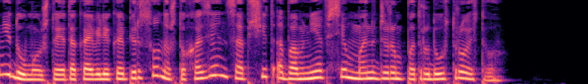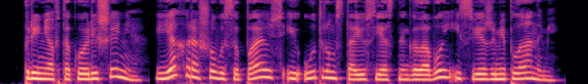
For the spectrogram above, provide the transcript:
Не думаю, что я такая великая персона, что хозяин сообщит обо мне всем менеджерам по трудоустройству. Приняв такое решение, я хорошо высыпаюсь и утром стою с ясной головой и свежими планами.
